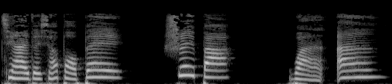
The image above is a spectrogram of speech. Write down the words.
亲爱的小宝贝，睡吧，晚安。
